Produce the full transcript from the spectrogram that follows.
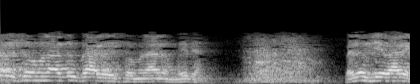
လို့ဆိုမလားဒုက္ခလို့ဆိုမလားလို့မေးပြန်ဘယ်လိုဖြေပါလဲ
